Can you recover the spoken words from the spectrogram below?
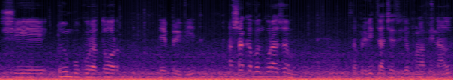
și îmbucurător de privit, așa că vă încurajăm să priviți acest video până la final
